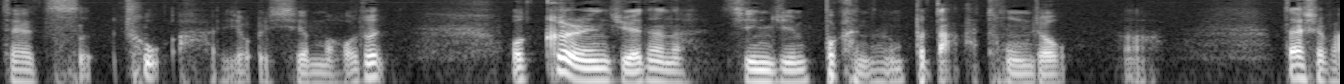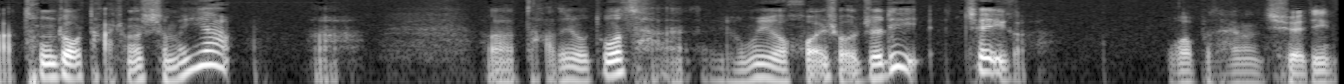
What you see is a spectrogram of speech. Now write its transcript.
在此处啊有一些矛盾。我个人觉得呢，金军不可能不打通州啊，但是把通州打成什么样啊，啊，打的有多惨，有没有还手之力，这个我不太能确定。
